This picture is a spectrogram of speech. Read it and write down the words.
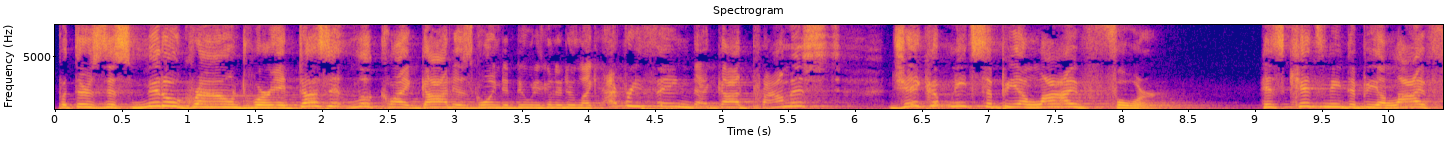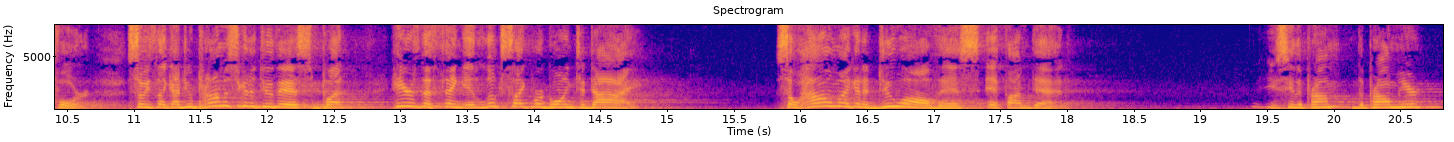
But there's this middle ground where it doesn't look like God is going to do what he's going to do. Like everything that God promised, Jacob needs to be alive for. His kids need to be alive for. So he's like, God, you promise you're going to do this, but here's the thing it looks like we're going to die. So how am I going to do all this if I'm dead? You see the problem, the problem here?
